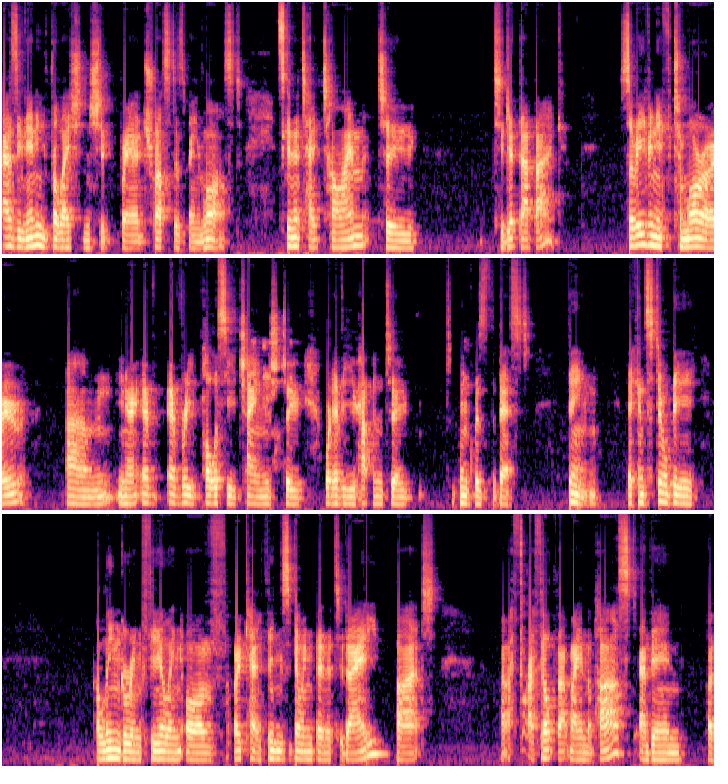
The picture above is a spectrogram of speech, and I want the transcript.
as in any relationship where trust has been lost, it's going to take time to to get that back. So even if tomorrow, um, you know, ev- every policy change to whatever you happen to, to think was the best thing, there can still be a lingering feeling of okay, things are going better today, but I, I felt that way in the past, and then I,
